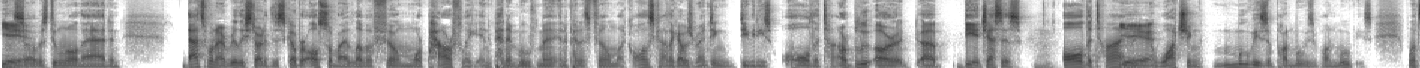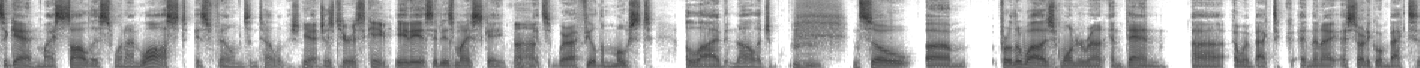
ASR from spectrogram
Yeah, And so. I was doing all that. And that's when I really started to discover also my love of film more powerfully, like independent movement, independent film, like all this kind of like I was renting DVDs all the time or blue or uh, VHSs Mm. all the time Yeah, yeah. and watching movies upon movies upon movies. Once again, my solace when I'm lost is films and television. yeah. It Just your escape. it is. It is my escape. Uh-huh. It's where I feel the most alive and knowledgeable. Mhm. And so um, for a little while, I just wandered around, and then uh, I went back to, and then I, I started going back to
